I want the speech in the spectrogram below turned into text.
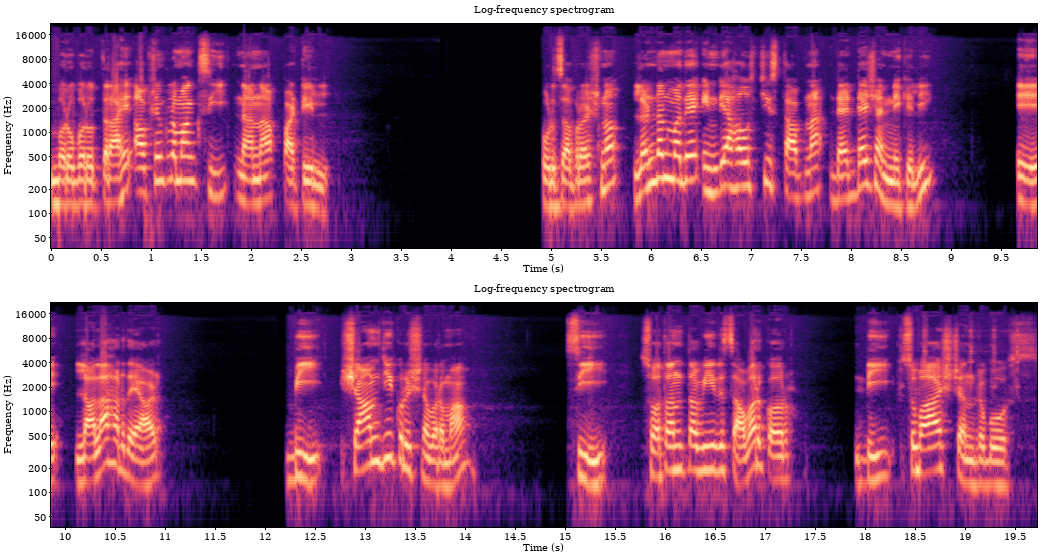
बरोबर उत्तर आहे. ऑप्शन क्रमांक सी. नाना पाटील. पुढचा प्रश्न. लंडनमध्ये इंडिया हाऊसची स्थापना डॅड डॅश यांनी केली. A. Lala Hardayal. B. Shyamji Krishna Varma C. Swatantryaveer Savarkar. D. Subhashchandra Bose.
